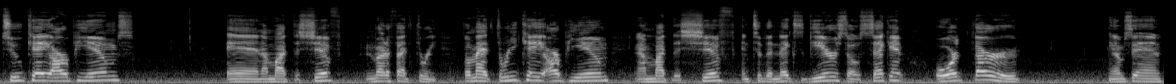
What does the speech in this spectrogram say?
2k rpms and I'm about to shift. Matter of fact, three. If I'm at 3K RPM and I'm about to shift into the next gear, so second or third, you know what I'm saying?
